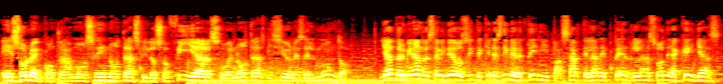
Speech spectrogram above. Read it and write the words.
Eso lo encontramos en otras filosofías o en otras visiones del mundo. Ya terminando este video, si te quieres divertir y pasártela de perlas o de aquellas,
